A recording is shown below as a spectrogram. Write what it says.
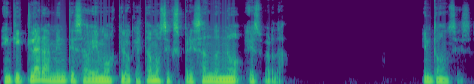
en que claramente sabemos que lo que estamos expresando no es verdad. Entonces,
